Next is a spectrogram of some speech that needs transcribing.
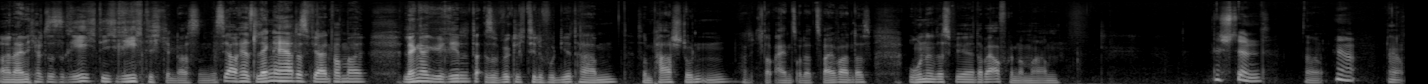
oh nein, ich habe das richtig, richtig genossen. Ist ja auch jetzt länger her, dass wir einfach mal länger geredet, also wirklich telefoniert haben. So ein paar Stunden, also ich glaube eins oder zwei waren das, ohne dass wir dabei aufgenommen haben. Das stimmt. Ja. Ja. ja. ja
